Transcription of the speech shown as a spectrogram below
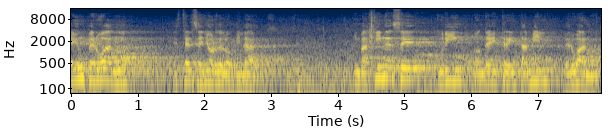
hay un peruano está el Señor de los Milagros. Imagínense Turín, donde hay 30.000 peruanos,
